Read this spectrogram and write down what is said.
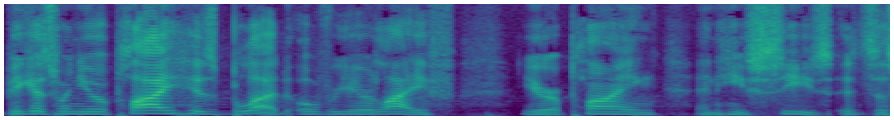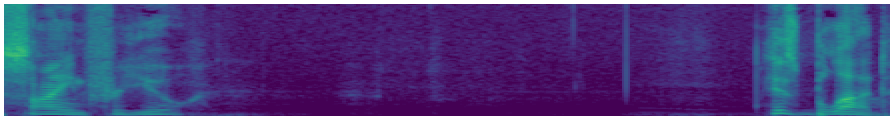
Because when you apply His blood over your life, you're applying and He sees it's a sign for you. His blood.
